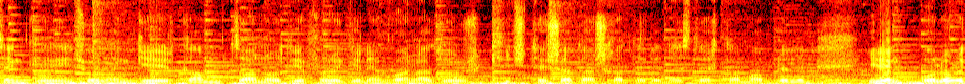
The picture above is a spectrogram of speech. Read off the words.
ասենք ինչ որ ընկեր կամ ծանոթ, երբ որ եկել են Վանաձոր, քիչ թե շատ աշխատել են այստեղ կամ ապրել են, իրենք բոլորը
